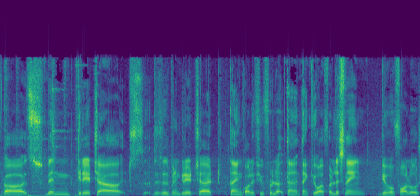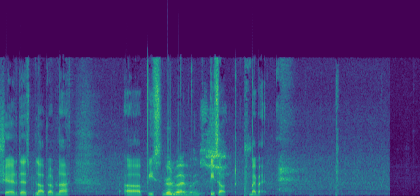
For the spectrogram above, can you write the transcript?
Uh, it's been great. It's, this has been great chat. Thank all of you for th- thank you all for listening. Give a follow, share this, blah blah blah. Uh, peace. Goodbye, boys. Peace out. Bye bye.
